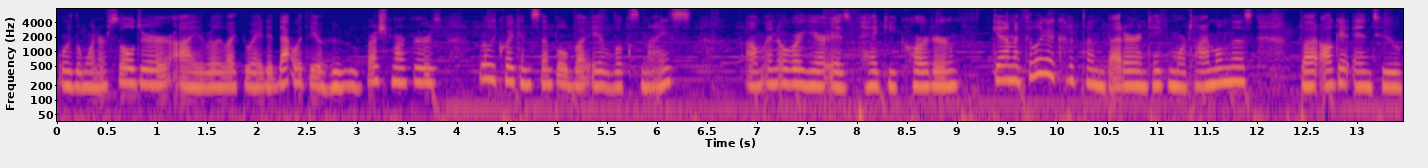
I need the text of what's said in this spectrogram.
or the Winter Soldier. I really like the way I did that with the Ohuhu brush markers. Really quick and simple, but it looks nice. Um, and over here is Peggy Carter. Again, I feel like I could have done better and taken more time on this, but I'll get into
